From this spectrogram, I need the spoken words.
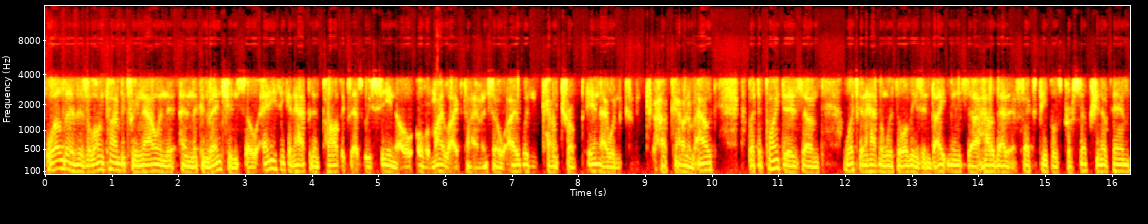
Well, there's a long time between now and the, and the convention, so anything can happen in politics, as we've seen o- over my lifetime. And so I wouldn't count Trump in. I wouldn't uh, count him out. But the point is, um, what's going to happen with all these indictments, uh, how that affects people's perception of him,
